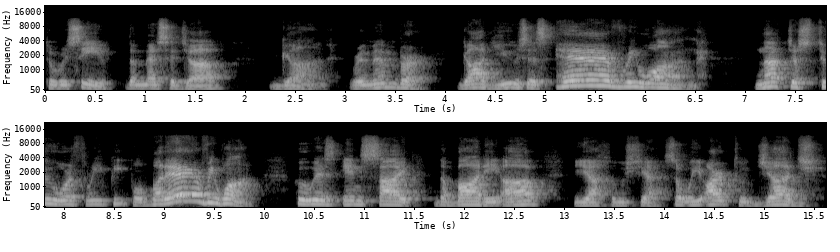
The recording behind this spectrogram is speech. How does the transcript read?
to receive the message of God. Remember, God uses everyone, not just two or three people, but everyone who is inside the body of Yahushua. So we are to judge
